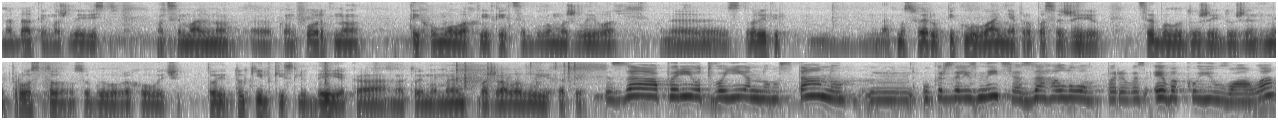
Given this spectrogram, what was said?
надати можливість максимально е, комфортно в тих умовах, в яких це було можливо, е, створити атмосферу піклування про пасажирів. Це було дуже і дуже непросто, особливо враховуючи той, ту кількість людей, яка на той момент бажала виїхати. За період воєнного стану Укрзалізниця загалом перевез евакуювала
